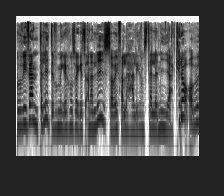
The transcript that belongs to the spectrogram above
vi väntar lite på Migrationsverkets analys av ifall det här liksom ställer nya krav.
